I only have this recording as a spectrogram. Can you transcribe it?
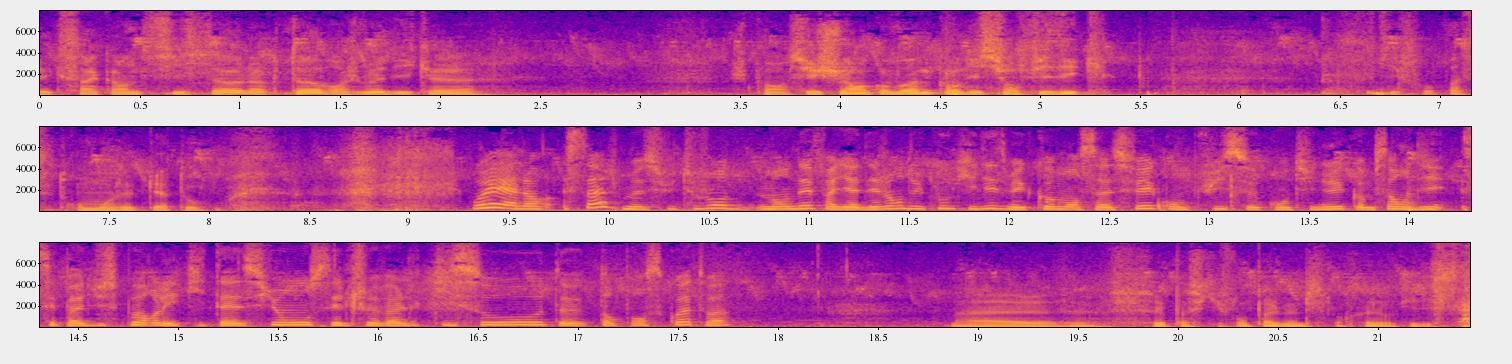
J'ai que 56 en octobre, je me dis que je pense, si je suis en bonne condition physique, il faut pas c'est trop manger de gâteau. Ouais, alors ça, je me suis toujours demandé. Enfin, il y a des gens du coup qui disent, mais comment ça se fait qu'on puisse continuer comme ça? On dit, c'est pas du sport, l'équitation, c'est le cheval qui saute. T'en penses quoi, toi? Bah, euh, c'est parce qu'ils font pas le même sport que nous qui disent ça.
